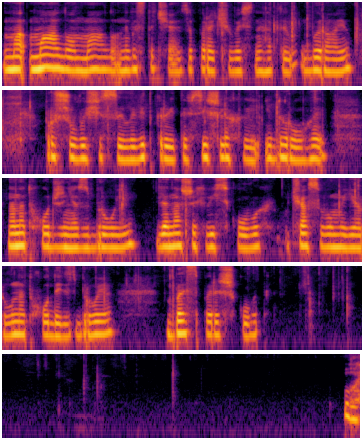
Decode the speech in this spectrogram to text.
Ма- Мало, мало, не вистачає. Заперечу весь негатив, убираю. Прошу вищі сили відкрити всі шляхи і дороги на надходження зброї для наших військових. У часовому яру надходить зброя без перешкод. Ой,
